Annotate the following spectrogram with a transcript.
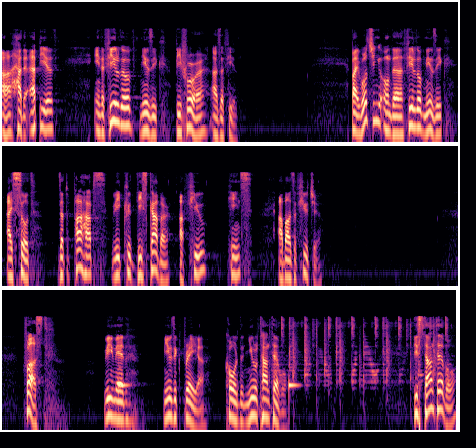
uh, had appeared in the field of music before as a field. By watching on the field of music, I thought that perhaps we could discover a few hints about the future. First, we made music player called Neural Turntable. This turntable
